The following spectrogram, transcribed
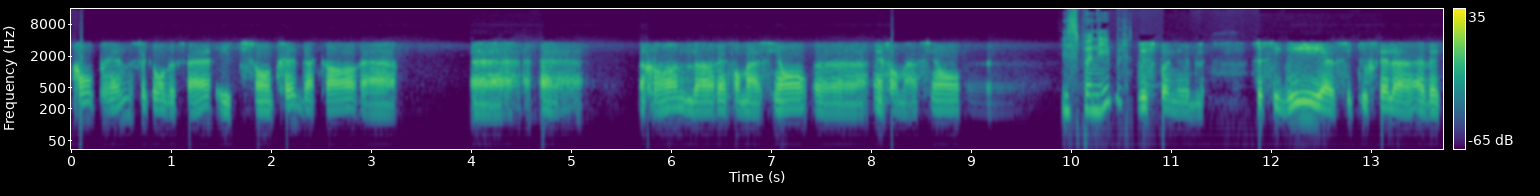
comprennent ce qu'on veut faire et qui sont très d'accord à, à, rendre leur information euh, information disponible. Disponible. Ceci dit, c'est tout fait là, avec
